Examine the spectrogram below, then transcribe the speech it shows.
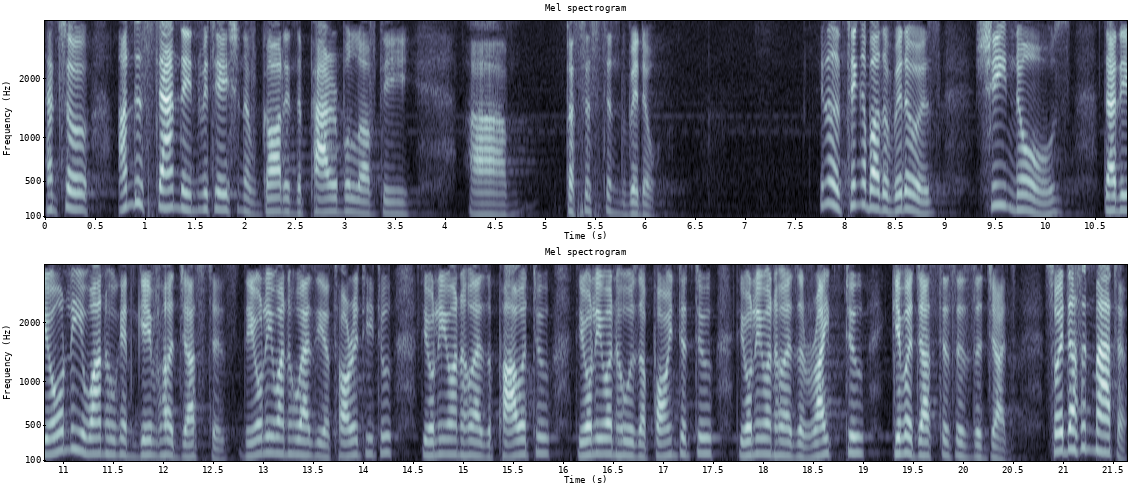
And so, understand the invitation of God in the parable of the um, persistent widow. You know, the thing about the widow is she knows that the only one who can give her justice, the only one who has the authority to, the only one who has the power to, the only one who is appointed to, the only one who has the right to give her justice is the judge. So it doesn't matter.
